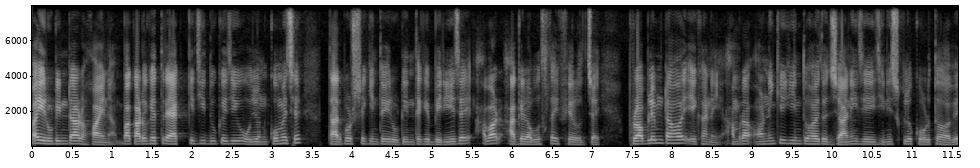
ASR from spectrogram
বা এই রুটিনটা আর হয় না। বা কারও ক্ষেত্রে এক কেজি, দু কেজি ওজন কমেছে, তারপর সে কিন্তু এই রুটিন থেকে বেরিয়ে যায়, আবার আগের অবস্থায় ফেরত যায়। প্রবলেমটা হয় এখানেই। আমরা অনেকেই কিন্তু হয়তো জানি যে এই জিনিসগুলো করতে হবে,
